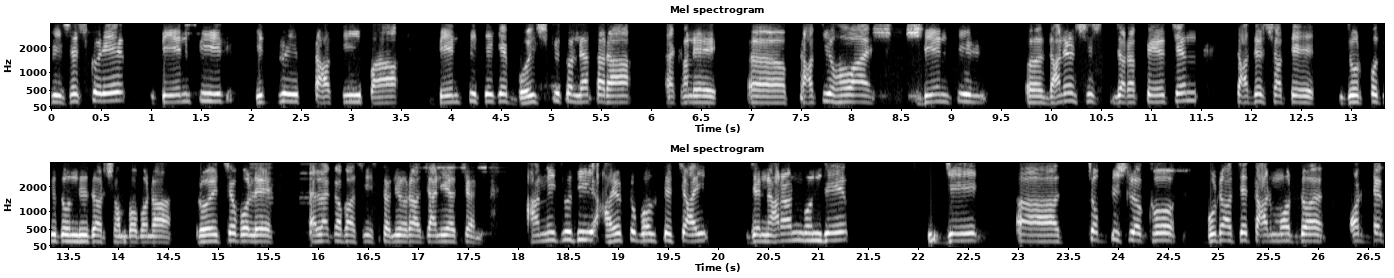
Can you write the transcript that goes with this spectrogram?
বিশেষ করে বিএনপির বিদ্রোহী প্রার্থী বা বিএনপি থেকে বহিষ্কৃত নেতারা এখানে প্রার্থী হওয়ায় বিএনপির ধানের শীষ যারা পেয়েছেন, তাদের সাথে জোর প্রতিদ্বন্দ্বিতার সম্ভাবনা রয়েছে বলে এলাকাবাসী স্থানীয়রা জানিয়েছেন। আমি যদি আরেকটু বলতে চাই যে নারায়ণগঞ্জে যে চব্বিশ লক্ষ ভোট আছে, তার মধ্যে অর্ধেক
